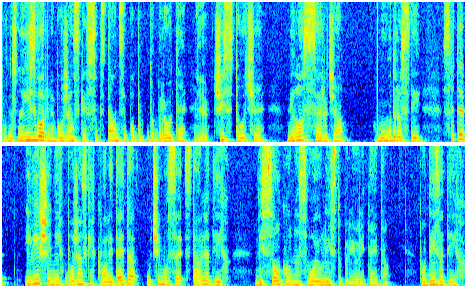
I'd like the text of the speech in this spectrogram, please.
odnosno izvorne božanske substance poput dobrote, Je. čistoće, milosrđa, mudrosti, sve te i više njih božanskih kvaliteta učimo se stavljati ih visoko na svoju listu prioriteta. Podizati ih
